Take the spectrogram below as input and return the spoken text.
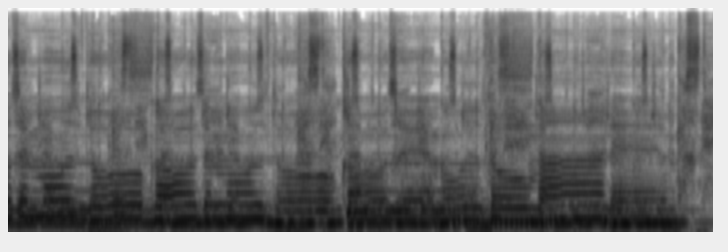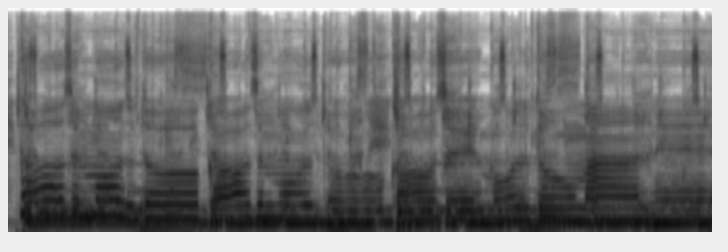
Cose molto, cose molto, cose molto umane. Cose molto, cose molto, cose molto umane.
